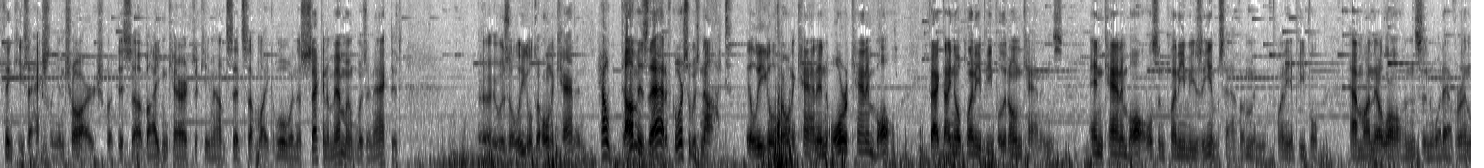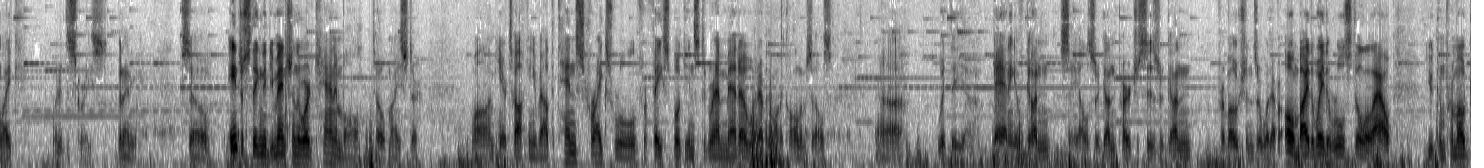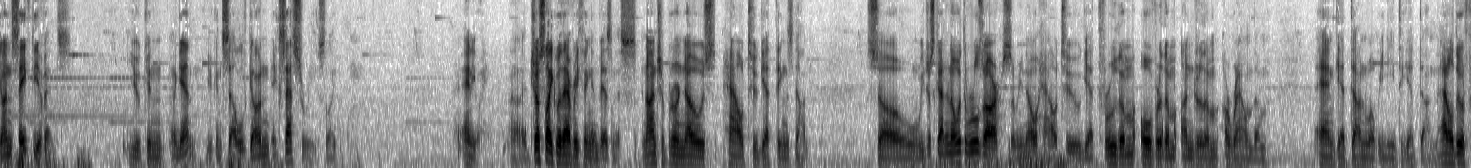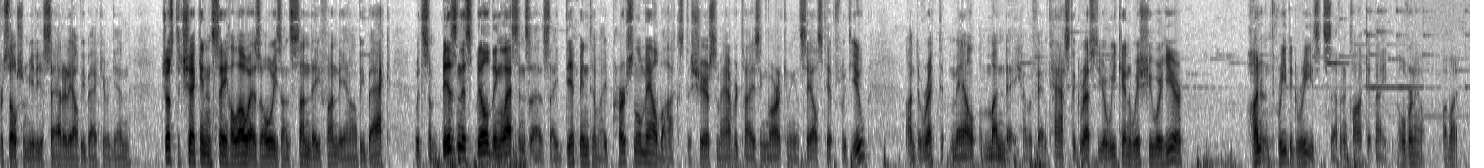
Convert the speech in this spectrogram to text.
think he's actually in charge. But this uh, Biden character came out and said something like, "Oh, when the Second Amendment was enacted, uh, it was illegal to own a cannon." How dumb is that? Of course, it was not illegal to own a cannon or a cannonball. In fact, I know plenty of people that own cannons and cannonballs, and plenty of museums have them, and plenty of people have them on their lawns and whatever. And like, what a disgrace. But anyway, so interesting that you mentioned the word cannonball, Meister. while I'm here talking about the 10 strikes rule for Facebook, Instagram, Meta, whatever they want to call themselves, with the uh, banning of gun sales or gun purchases or gun promotions or whatever. Oh, and by the way, the rules still allow you can promote gun safety events. You can, again, you can sell gun accessories. Like, anyway, uh, just like with everything in business, an entrepreneur knows how to get things done. So we just got to know what the rules are so we know how to get through them, over them, under them, around them, and get done what we need to get done. That'll do it for Social Media Saturday. I'll be back here again just to check in and say hello, as always, on Sunday Funday, and I'll be back with some business building lessons as I dip into my personal mailbox to share some advertising, marketing, and sales tips with you on Direct Mail Monday. Have a fantastic rest of your weekend. Wish you were here. 103 degrees at 7 o'clock at night. Over and out. Bye bye.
